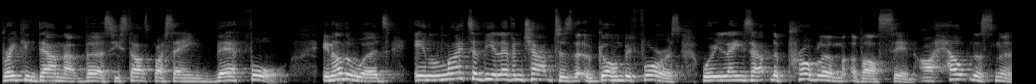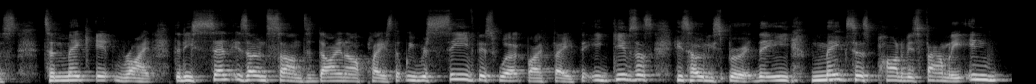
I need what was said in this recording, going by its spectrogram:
Breaking down that verse, he starts by saying, therefore. In other words, in light of the 11 chapters that have gone before us, where he lays out the problem of our sin, our helplessness to make it right, that he sent his own son to die in our place, that we receive this work by faith, that he gives us his Holy Spirit, that he makes us part of his family, in,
